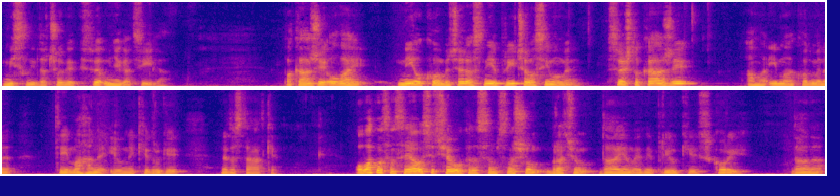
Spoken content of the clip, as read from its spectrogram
misli da čovjek sve u njega cilja. Pa kaže, ovaj nijokom večeras nije pričao osim o meni. Sve što kaže, ama ima kod mene te mahane ili neke druge nedostatke. Ovako sam se ja osjećao kada sam s našom braćom dajem jedne prilike skorih dana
